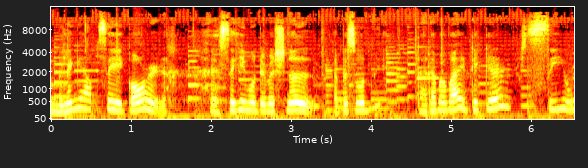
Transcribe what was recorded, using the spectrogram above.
मिलेंगे आपसे एक और ऐसे ही मोटिवेशनल एपिसोड में। Tata bye take care see you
